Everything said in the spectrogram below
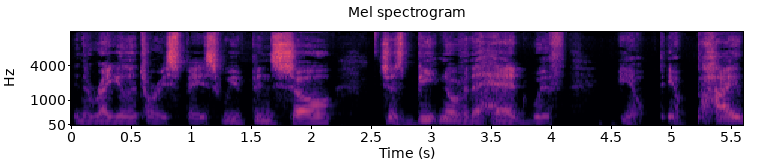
in the regulatory space. We've been so just beaten over the head with you know, you know high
